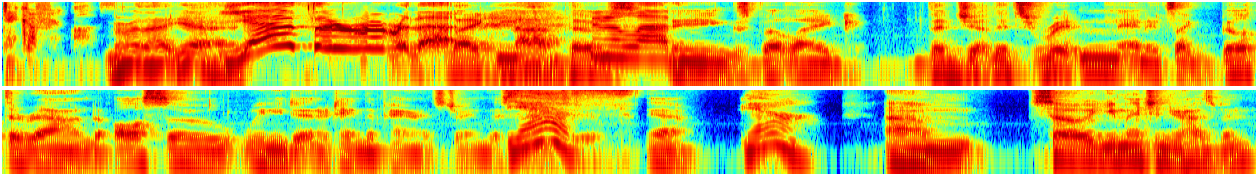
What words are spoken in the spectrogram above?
Take off your clothes. Remember that? Yeah. Yes, I remember that. Like not those things, but like the it's written and it's like built around. Also, we need to entertain the parents during this. Yes. too. Yeah. yeah. Um. So you mentioned your husband.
